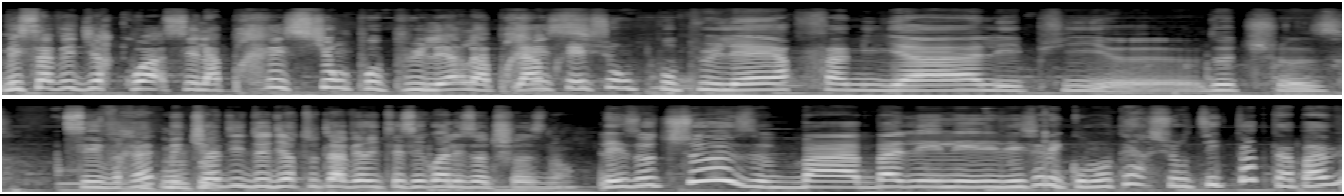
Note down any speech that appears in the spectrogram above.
Mais ça veut dire quoi? C'est la pression populaire, la pression... La pression populaire, familiale et puis euh, d'autres choses. C'est vrai? Mais tu as dit de dire toute la vérité. C'est quoi les autres choses, non? Les autres choses, bah, bah les, les- déjà les commentaires sur TikTok, t'as pas vu?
